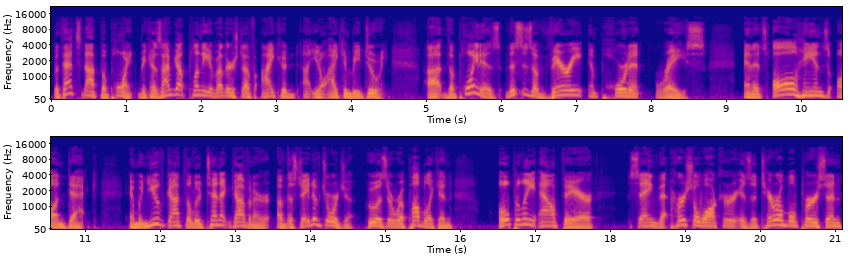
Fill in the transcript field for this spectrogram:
But that's not the point because I've got plenty of other stuff I could uh, you know I can be doing. Uh, the point is, this is a very important race, and it's all hands on deck. And when you've got the lieutenant governor of the state of Georgia, who is a Republican, openly out there saying that Herschel Walker is a terrible person,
